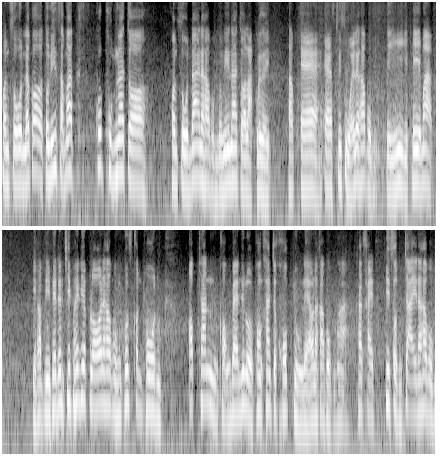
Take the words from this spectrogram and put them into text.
คอนโซล แล้วก็ตัวนี้สามารถควบคุมหน้าจอคอนโซลได้นะครับ ผมตรงนี้หน้าจอหลักเลยครับแอร์แอร์สวยๆเลยครับ ผมนี่เท่มาก นี่ครับรีเพดเดนชิพให้เรียบร้อยนะครับ ผมคุสคอนโทรลออปชันของแบรนด์ยุโรปค่อนข้างจะครบอยู่แล้วนะครับผมถ้าใครที่สนใจนะครับผม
